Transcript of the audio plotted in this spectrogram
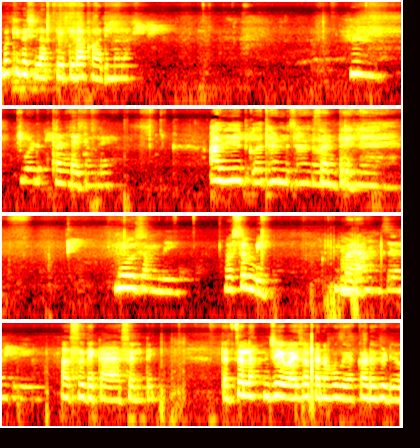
बघ की कशी लागते ती दाखवा आधी मला. गोड थंड आहे चांगले आधी इतकं थंड थंड संत्री. मोसंबी. मोसंबी. बरं. संत्री. असू दे काय असेल ते. तर चला जेवाय जाताना बघूया. काढू व्हिडिओ.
